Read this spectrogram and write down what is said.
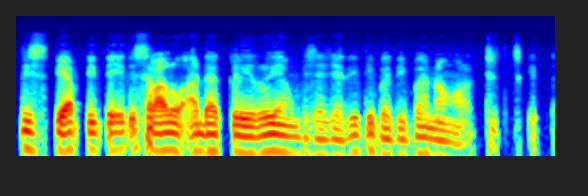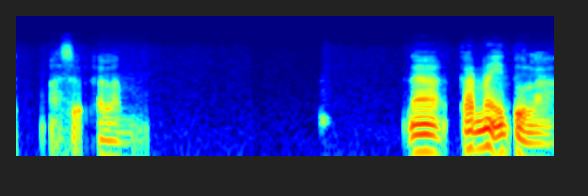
di setiap titik itu selalu ada keliru yang bisa jadi tiba-tiba nongol gitu masuk dalam. Nah, karena itulah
